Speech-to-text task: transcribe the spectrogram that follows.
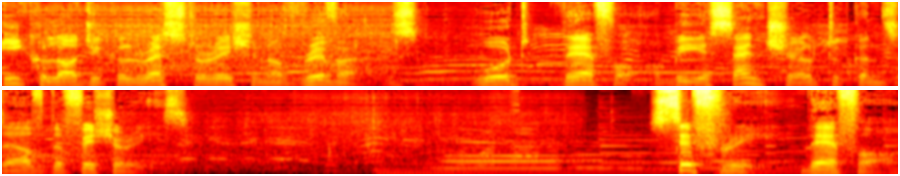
Ecological restoration of rivers would therefore be essential to conserve the fisheries. CIFRI, therefore,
